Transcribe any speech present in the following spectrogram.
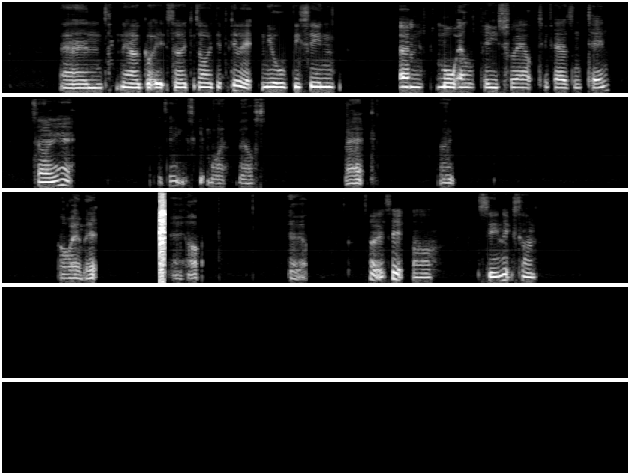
And now I've got it so I decided to do it. And you'll be seeing um more LPs throughout 2010. So yeah. I think let's get my mouse back. Right. Oh, wait a minute. We are. So that's it. I'll see you next time.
